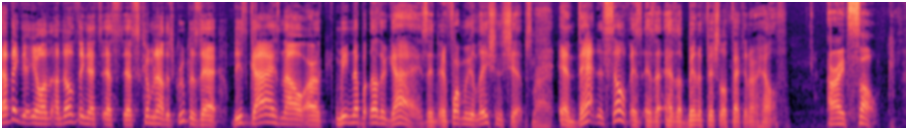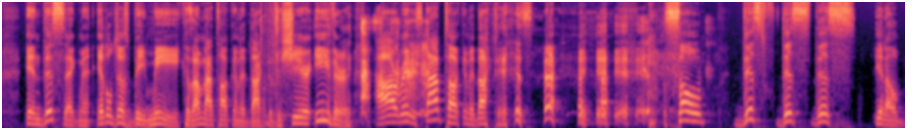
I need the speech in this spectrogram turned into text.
I, think that you know another thing that's, that's, that's coming out of this group is that these guys now are meeting up with other guys and, and forming relationships, right. and that in itself is, is a, has a beneficial effect on our health. All right, so in this segment, it'll just be me because I'm not talking to Dr. Bashir either. I already stopped talking to Dr. so this this this you know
